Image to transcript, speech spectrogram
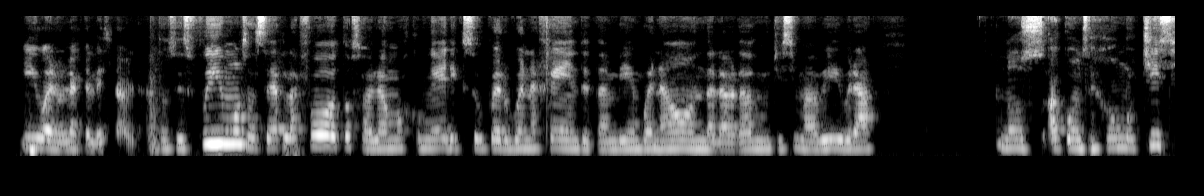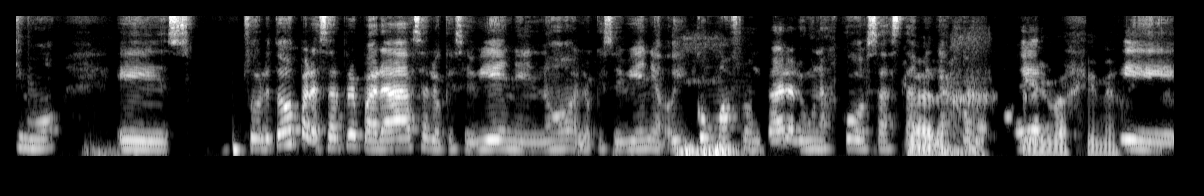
Y bueno, la que les habla. Entonces fuimos a hacer las fotos, hablamos con Eric, súper buena gente, también buena onda, la verdad, muchísima vibra. Nos aconsejó muchísimo, sobre todo para estar preparadas a lo que se viene, ¿no? A lo que se viene y cómo afrontar algunas cosas, también Claro, cómo poder eh,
